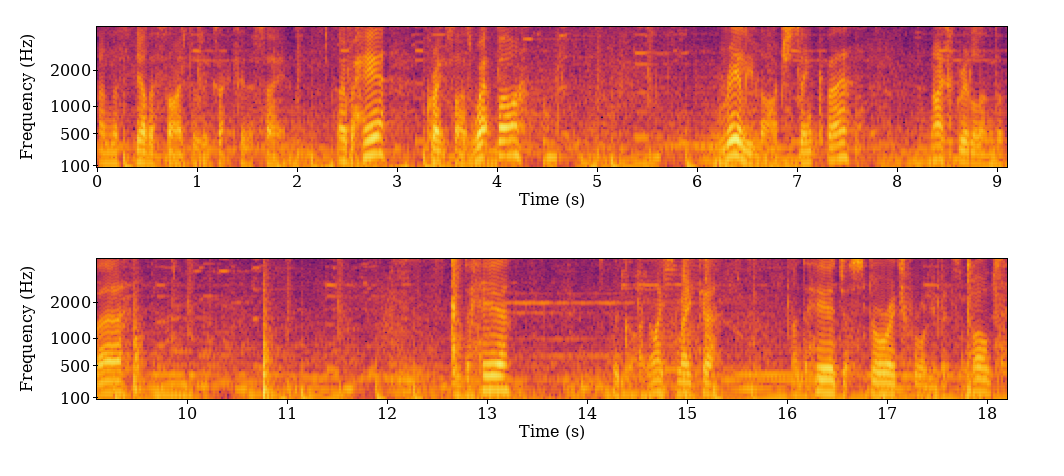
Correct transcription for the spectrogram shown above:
and this, the other side does exactly the same. Over here, great size wet bar, really large sink there, nice griddle under there. Under here, we've got an ice maker. Under here, just storage for all your bits and bobs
